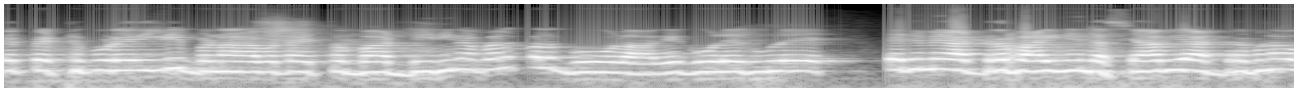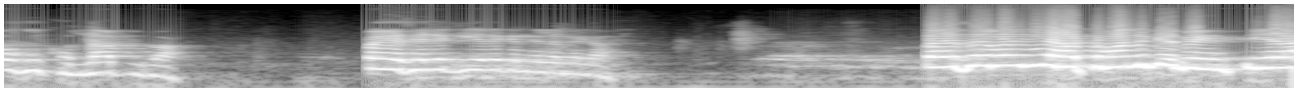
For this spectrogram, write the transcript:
ਤੇ ਪਿੱਠ ਪੁੜੇ ਦੀ ਜਿਹੜੀ ਬਣਾਵਟ ਹੈ ਇੱਥੋਂ ਬਾਡੀ ਦੀ ਨਾ ਬਿਲਕੁਲ ਗੋਲ ਆ ਗਏ ਗੋਲੇ ਗੂਲੇ। ਤੇ ਜਿਵੇਂ ਆਰਡਰ ਬਾਈ ਨੇ ਦੱਸਿਆ ਵੀ ਆਰਡਰ ਬਣਾਉਗੀ ਖੁੱਲਾ ਪੂਰਾ। ਪੈਸੇ ਜੱਗੀ ਇਹਦੇ ਕਿੰਨੇ ਲਵੇਗਾ? ਪੈਸੇ ਬਾਈ ਜੀ ਹੱਥ ਬੰਨ ਕੇ ਬੇਨਤੀ ਆ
